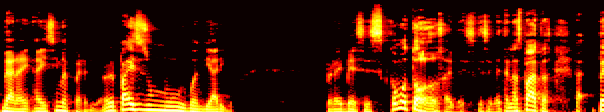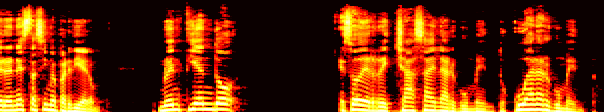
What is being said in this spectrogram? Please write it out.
Vean, ahí, sí me perdieron. El País es un muy buen diario. Pero hay veces, como todos, hay veces que se meten las patas. Pero en esta sí me perdieron. No entiendo eso de rechaza el argumento. ¿Cuál argumento?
